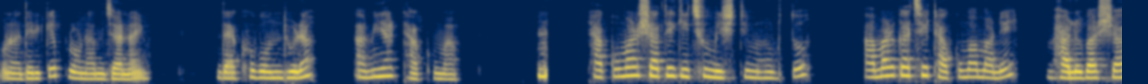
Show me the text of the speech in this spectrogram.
ওনাদেরকে প্রণাম জানাই। দেখো বন্ধুরা, আমি আর ঠাকুমা। ঠাকুমার সাথে কিছু মিষ্টি মুহূর্ত আমার কাছে ঠাকুমা মানে ভালোবাসা,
